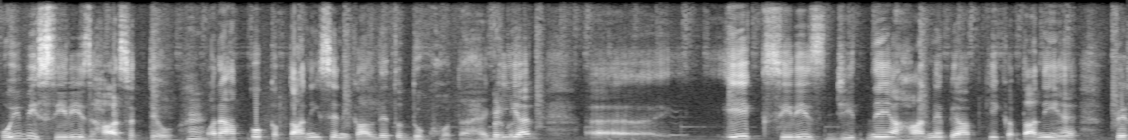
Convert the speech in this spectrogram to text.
कोई भी सीरीज़ हार सकते हो और आपको कप्तानी से निकाल दे तो दुख होता है कि यार एक सीरीज़ जीतने या हारने पे आपकी कप्तानी है फिर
